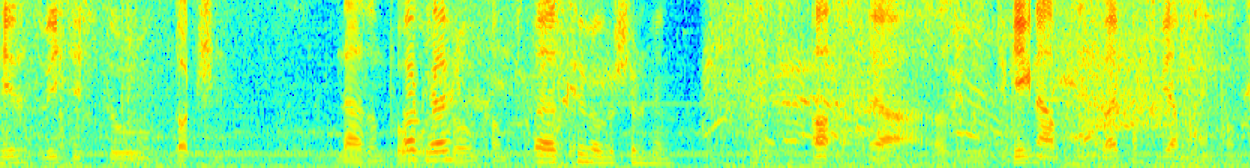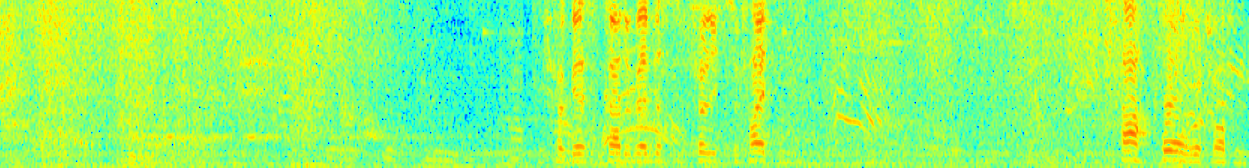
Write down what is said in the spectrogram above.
hier ist es wichtig zu dodgen. Da so ein Poro Okay. kommt. Ja, Das kriegen wir bestimmt hin. Oh, ja, also die Gegner haben zwei Punkte, wir haben einen Punkt. Ich vergesse gerade währenddessen völlig zu fighten. Ha, Poro getroffen.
